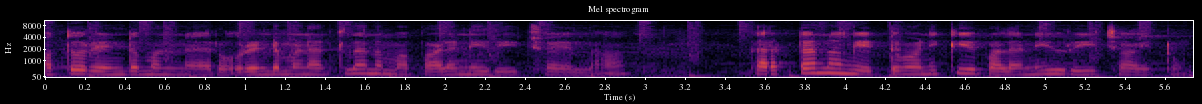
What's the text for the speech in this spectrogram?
மொத்தம் ரெண்டு மணி நேரம். ரெண்டு மணி நேரத்தில் நம்ம பழனி ரீச் ஆயிடலாம். கரெக்டாக நாங்கள் எட்டு மணிக்கு பழனியும் ரீச் ஆகிட்டோம்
